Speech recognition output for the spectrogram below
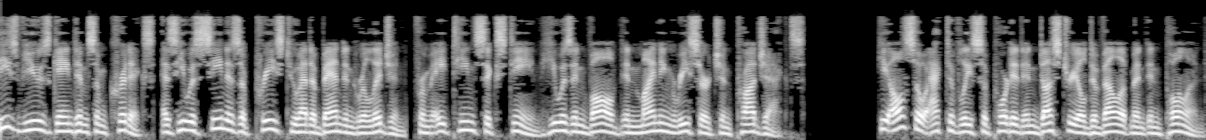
These views gained him some critics, as he was seen as a priest who had abandoned religion. From 1816 he was involved in mining research and projects. He also actively supported industrial development in Poland.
